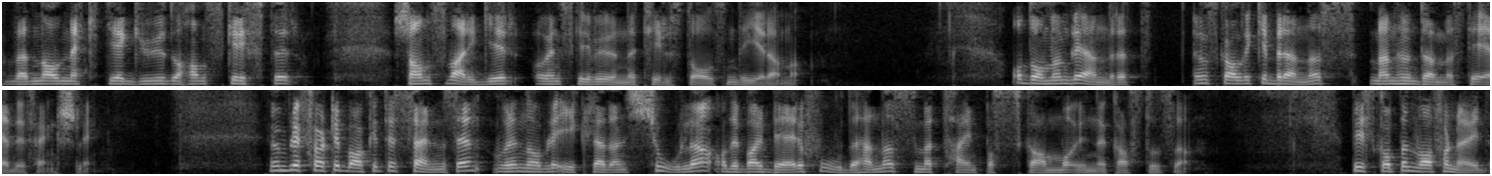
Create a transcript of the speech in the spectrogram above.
ved den allmektige Gud og hans skrifter? Jean sverger, og hun skriver under tilståelsen de gir henne. Og dommen blir endret. Hun skal ikke brennes, men hun dømmes til evig fengsling. Hun blir ført tilbake til cellen sin, hvor hun nå blir ikledd en kjole, og de barberer hodet hennes som et tegn på skam og underkastelse. Biskopen var fornøyd.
